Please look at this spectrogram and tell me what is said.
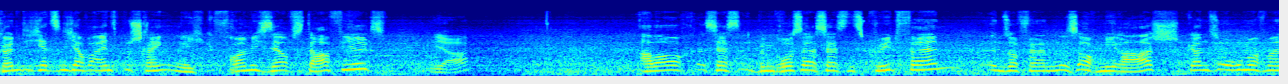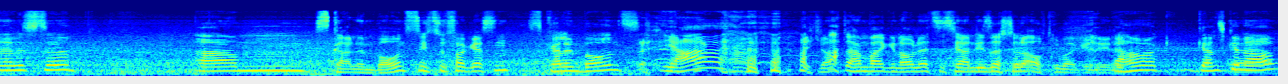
könnte ich jetzt nicht auf eins beschränken. Ich freue mich sehr auf Starfield. Ja. Aber auch, ich bin großer Assassin's Creed-Fan. Insofern ist auch Mirage ganz oben auf meiner Liste. Ähm, Skull and Bones nicht zu vergessen. Skull and Bones, ja. ich glaube, da haben wir genau letztes Jahr an dieser Stelle auch drüber geredet. Da haben wir ganz genau. Ja.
